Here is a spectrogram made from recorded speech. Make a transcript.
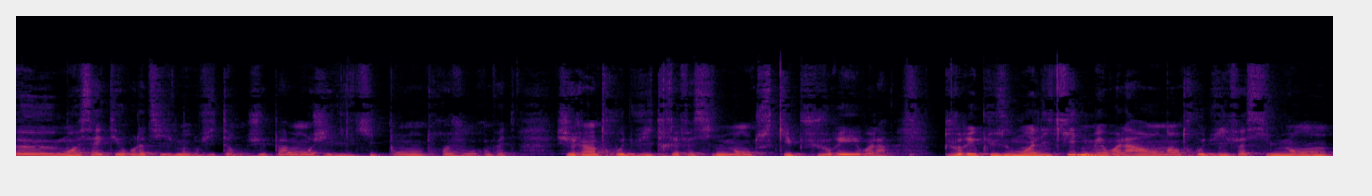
Euh, moi, ça a été relativement vite. Hein. J'ai pas mangé liquide pendant trois jours, en fait. J'ai réintroduit très facilement tout ce qui est purée, voilà. Purée plus ou moins liquide, mais voilà, on introduit facilement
